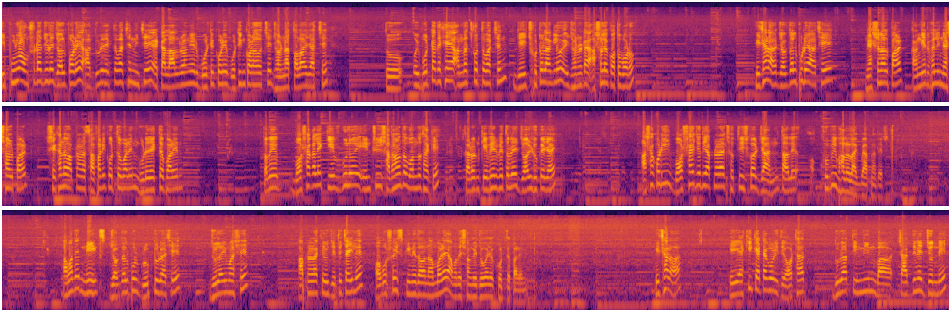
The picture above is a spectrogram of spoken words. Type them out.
এই পুরো অংশটা জুড়ে জল পড়ে, আর দূরে দেখতে পাচ্ছেন নিচে একটা লাল রঙের বোটে করে বোটিং করা হচ্ছে, ঝর্ণার তলায় যাচ্ছে। তো ওই বোর্ডটা দেখে আন্দাজ করতে পারছেন যে এই ছোট লাগলেও এই ঝর্ণাটা আসলে কত বড়। এছাড়া জগদলপুরে আছে national park, Kanger valley national park. সেখানেও আপনারা সাফারি করতে পারেন, ঘুরে দেখতে পারেন। তবে বর্ষাকালে কেভগুলোয় এন্ট্রি সাধারণত বন্ধ থাকে, কারণ কেভের ভেতরে জল ঢুকে যায়। আশা করি বর্ষায় যদি আপনারা ছত্তিশগড় যান, তাহলে খুবই ভালো লাগবে আপনাদের। আমাদের নেক্সট জগদলপুর গ্রুপ ট্যুর আছে জুলাই মাসে। আপনারা কেউ যেতে চাইলে অবশ্যই স্ক্রিনে দেওয়া নাম্বারে আমাদের সঙ্গে যোগাযোগ করতে পারেন। এছাড়া এই একই ক্যাটাগরিতে অর্থাৎ দু রাত, তিন দিন বা চার দিনের জন্যে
